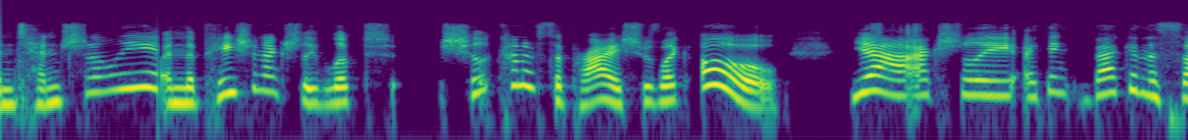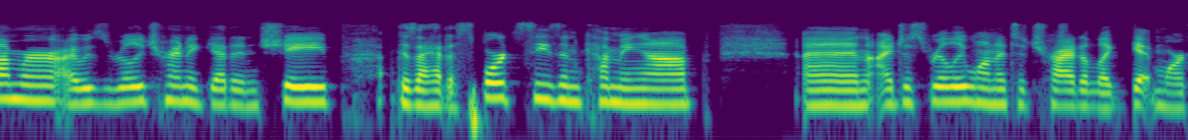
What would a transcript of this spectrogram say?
intentionally? And the patient actually looked she looked kind of surprised. She was like, Oh, yeah, actually, I think back in the summer, I was really trying to get in shape because I had a sports season coming up and I just really wanted to try to like get more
